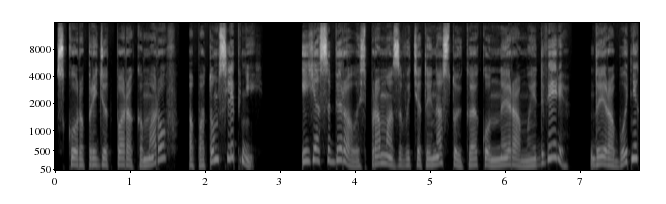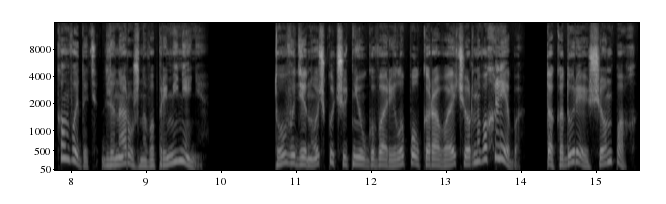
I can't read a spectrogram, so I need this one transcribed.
Скоро придет пора комаров, а потом слепней. И я собиралась промазывать этой настойкой оконные рамы и двери, да и работникам выдать для наружного применения. То в одиночку чуть не уговорила полкоровая черного хлеба, так одуряюще он пах.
